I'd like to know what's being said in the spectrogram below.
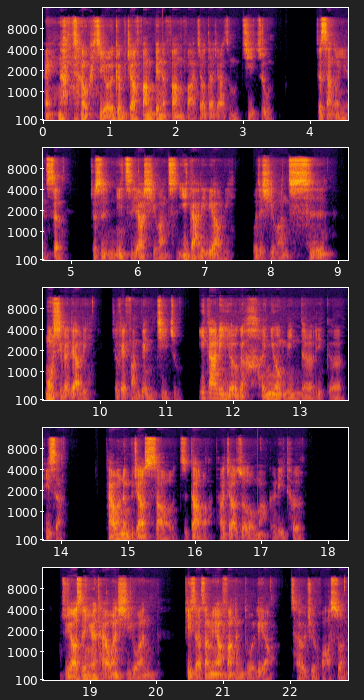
哎，那这有一个比较方便的方法教大家怎么记住这三种颜色，就是你只要喜欢吃意大利料理或者喜欢吃墨西哥料理，就可以方便你记住。意大利有一个很有名的一个披萨，台湾人比较少知道了，它叫做玛格丽特。主要是因为台湾喜欢披萨上面要放很多料才会觉得划算。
